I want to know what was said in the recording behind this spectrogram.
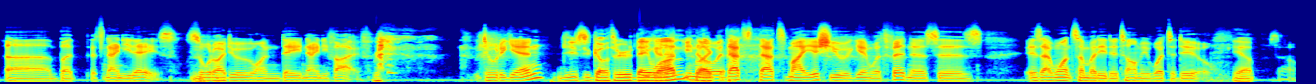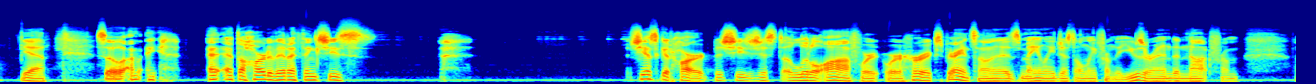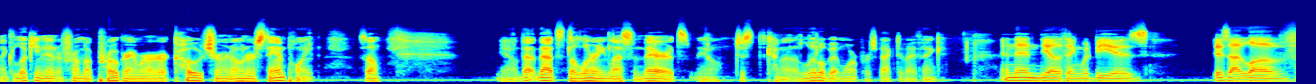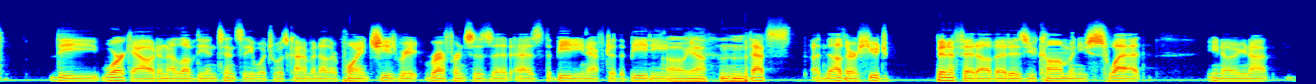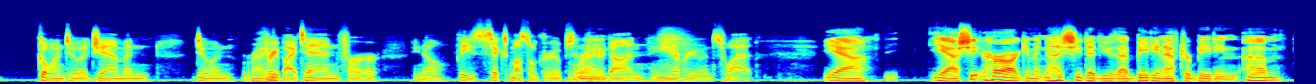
uh, but it's 90 days. So mm-hmm. what do I do on day 95? do it again? You should go through day you gotta, one. You know, like... that's that's my issue again with fitness is is I want somebody to tell me what to do. Yep. So yeah. So I'm, at, at the heart of it, I think she's she has a good heart, but she's just a little off where, where her experience on it is mainly just only from the user end and not from like looking at it from a programmer or a coach or an owner standpoint. So, you know, that that's the learning lesson there. It's, you know, just kind of a little bit more perspective, I think. And then the other thing would be is is I love the workout and I love the intensity, which was kind of another point. She re- references it as the beating after the beating. Oh yeah. Mm-hmm. But that's another huge benefit of it is you come and you sweat. You know, you're not going to a gym and doing right. three by ten for you know these six muscle groups and right. then you're done and you never even sweat. Yeah, yeah. She her argument she did use that beating after beating. Um,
